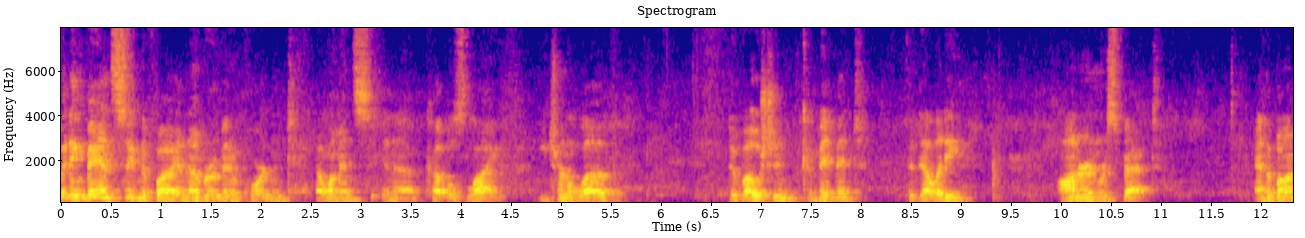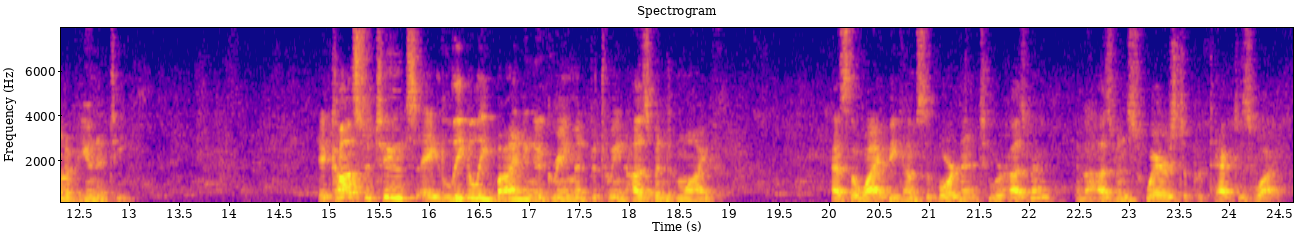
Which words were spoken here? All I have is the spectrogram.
Wedding bands signify a number of important elements in a couple's life eternal love, devotion, commitment, fidelity, honor, and respect, and the bond of unity. It constitutes a legally binding agreement between husband and wife as the wife becomes subordinate to her husband and the husband swears to protect his wife.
